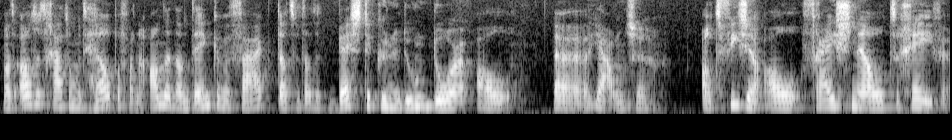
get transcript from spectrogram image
Want als het gaat om het helpen van een ander, dan denken we vaak dat we dat het beste kunnen doen door al uh, ja, onze adviezen al vrij snel te geven.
